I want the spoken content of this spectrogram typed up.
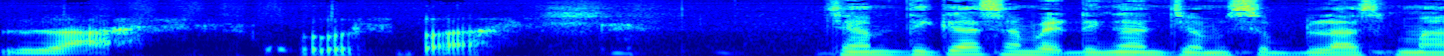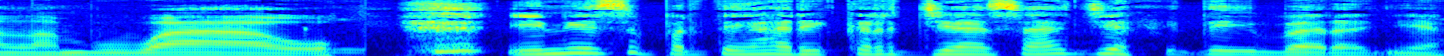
11. 11. Jam 3 sampai dengan jam 11 malam. Wow. Ini seperti hari kerja saja itu ibaratnya.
